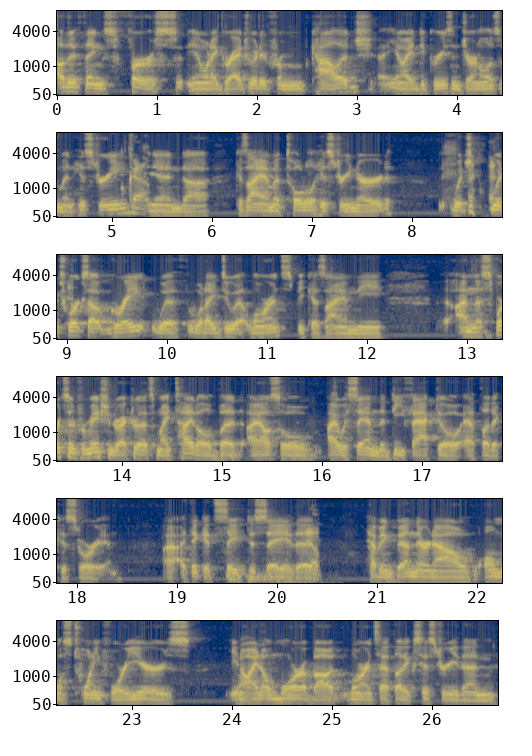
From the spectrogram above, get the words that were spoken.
other things first. You know, when I graduated from college, you know, I had degrees in journalism and history, Okay. and because I am a total history nerd, which which works out great with what I do at Lawrence because I am the I'm the sports information director. That's my title, but I also I always say I'm the de facto athletic historian. I think it's safe to say that Yep. having been there now almost 24 years, you know, I know more about Lawrence athletics history than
